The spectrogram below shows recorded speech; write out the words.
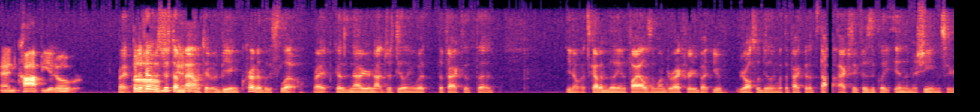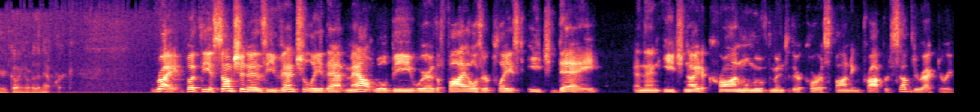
and copy it over. Right. But if it was Um, just a and- mount, it would be incredibly slow, right? Because now you're not just dealing with the fact that the, you know, it's got a million files in one directory, but you you're also dealing with the fact that it's not actually physically in the machine, so you're going over the network. Right, but the assumption is eventually that mount will be where the files are placed each day, and then each night a cron will move them into their corresponding proper subdirectory.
